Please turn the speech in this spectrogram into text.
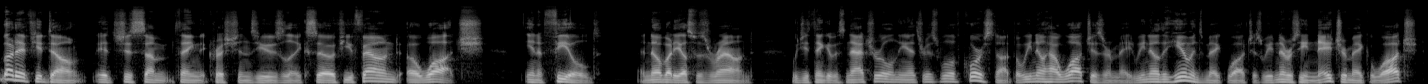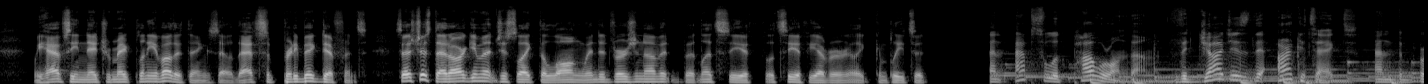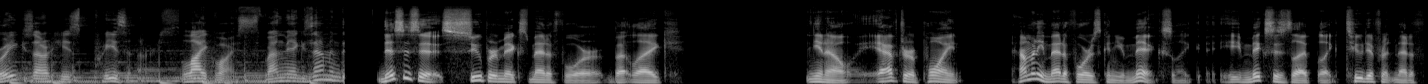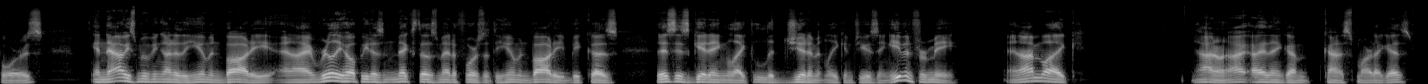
but if you don't it's just something that christians use like so if you found a watch in a field and nobody else was around would you think it was natural and the answer is well of course not but we know how watches are made we know that humans make watches we've never seen nature make a watch we have seen nature make plenty of other things, so that's a pretty big difference. So it's just that argument, just like the long-winded version of it. But let's see if let's see if he ever like completes it. an absolute power on them. The judge is the architect and the bricks are his prisoners. Likewise, when we examine this is a super mixed metaphor, but like, you know, after a point, how many metaphors can you mix? Like he mixes like like two different metaphors, and now he's moving on to the human body, and I really hope he doesn't mix those metaphors with the human body because this is getting like legitimately confusing, even for me. And I'm like, I don't know. I, I think I'm kind of smart, I guess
